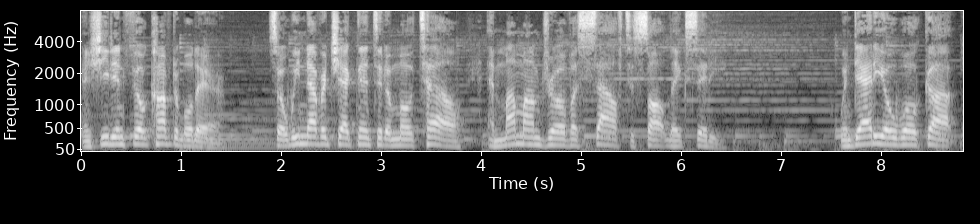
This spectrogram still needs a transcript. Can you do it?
and she didn't feel comfortable there. So we never checked into the motel and my mom drove us south to Salt Lake City. When Daddy O woke up,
